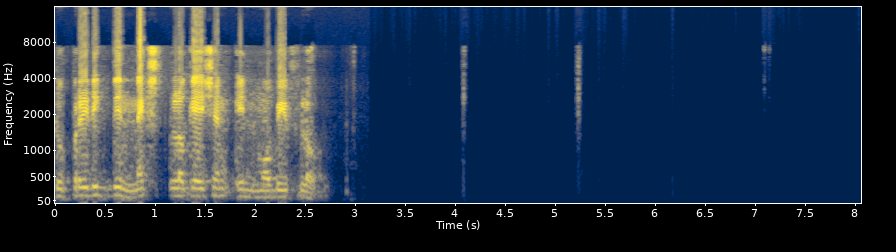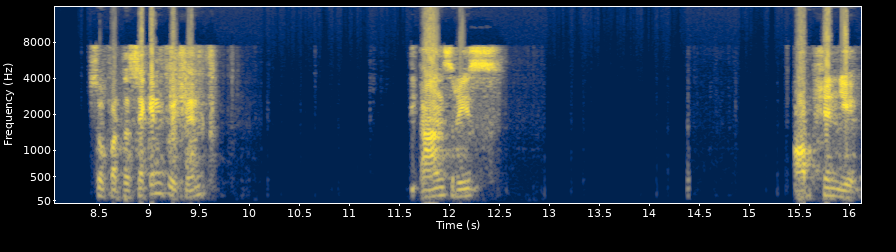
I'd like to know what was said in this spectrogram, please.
to predict the next location in MobiFlow? So for the second question, the answer is option A,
